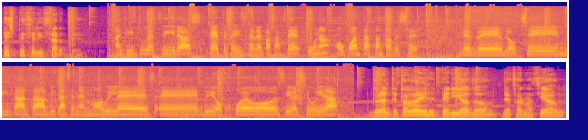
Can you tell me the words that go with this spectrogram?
especializarte. Aquí tú decidirás qué especialización le vas a hacer, una o cuántas tantas de ser. Desde blockchain, big data, aplicaciones móviles, eh, videojuegos, ciberseguridad. Durante todo el periodo de formación,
